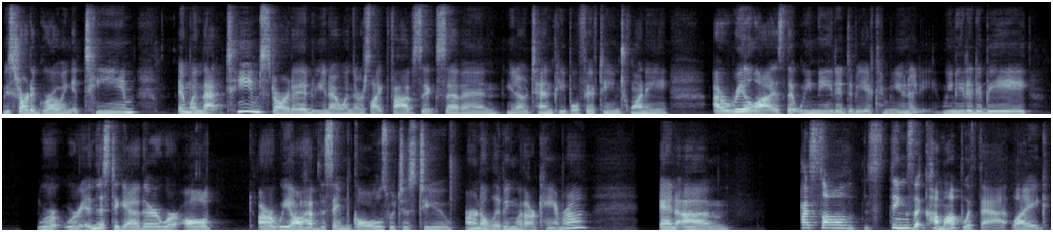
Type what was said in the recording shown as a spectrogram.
We started growing a team and when that team started you know when there's like five six seven you know 10 people 15 20 i realized that we needed to be a community. We needed to be we're, we're in this together. We're all are we all have the same goals which is to earn a living with our camera and um i saw things that come up with that like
